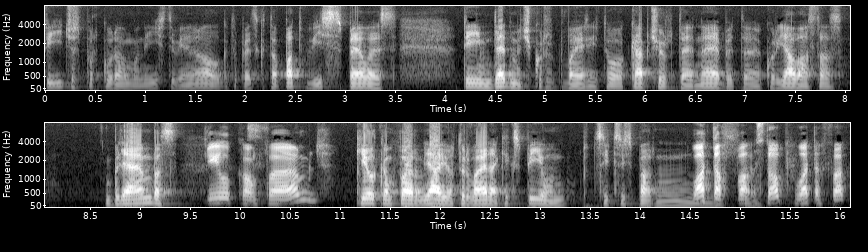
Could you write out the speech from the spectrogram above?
features, par kurām man īsti vienalga. Tāpēc, ka tāpat viss spēlēs Team Deadmatch, kur vai arī to Capture DNE, bet uh, kur jāvāc tās bļembas, Kill confirmed. kill confirm, jā, jo tur vairāk XP un cits vispār. What the fuck? Stop, what the fuck?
